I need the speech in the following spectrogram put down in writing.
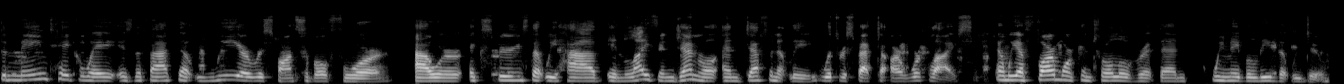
the main takeaway is the fact that we are responsible for our experience that we have in life in general, and definitely with respect to our work lives. And we have far more control over it than we may believe that we do.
